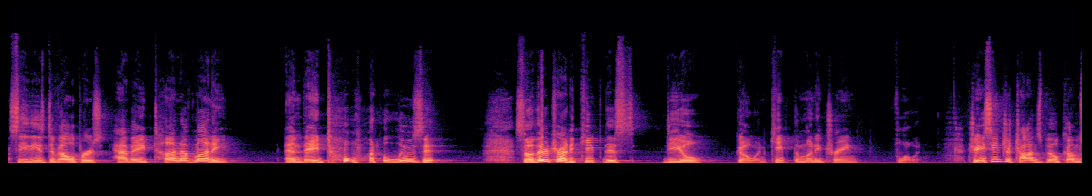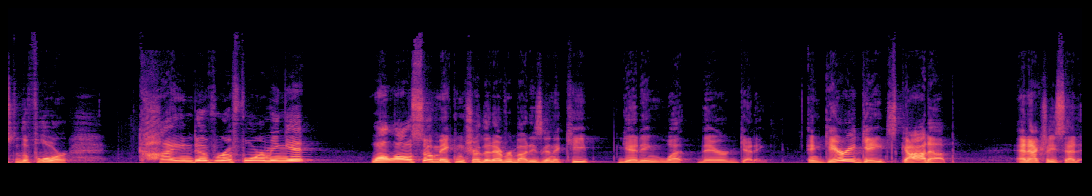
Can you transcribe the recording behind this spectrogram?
See, these developers have a ton of money and they don't want to lose it. So they're trying to keep this deal going, keep the money train flowing. Jacey Jetton's bill comes to the floor kind of reforming it while also making sure that everybody's going to keep getting what they're getting. And Gary Gates got up and actually said,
